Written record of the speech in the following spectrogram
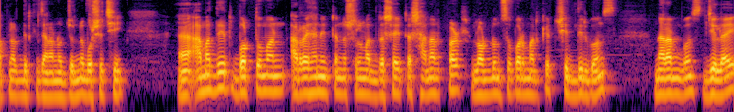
আপনাদেরকে জানানোর জন্য বসেছি। আমাদের বর্তমান আর রায়হান ইন্টারন্যাশনাল মাদ্রাসা, এটা Sanarpar, London super market Siddhirganj Narayanganj জেলায়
